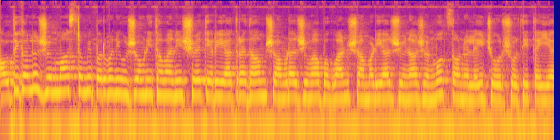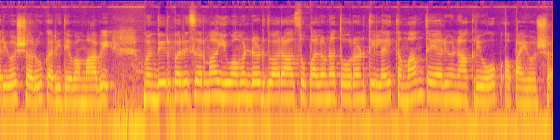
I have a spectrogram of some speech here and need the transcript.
આવતીકાલે જન્માષ્ટમી પર્વની ઉજવણી થવાની છે. ત્યારે યાત્રાધામ શામળાજીમાં ભગવાન શામળિયાજીના જન્મોત્સવને લઈ જોરશોરથી તૈયારીઓ શરૂ કરી દેવામાં આવી. મંદિર પરિસરમાં યુવા મંડળ દ્વારા આસોપાલોના તોરણથી લઈ તમામ તૈયારીઓનો આખરી ઓપ અપાયો છે.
